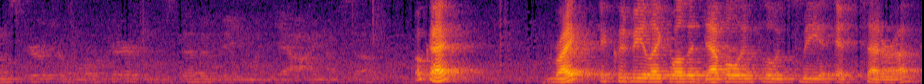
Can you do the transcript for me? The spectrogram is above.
warfare like, yeah. Okay. Right? It could be like, well, the devil influenced me, etc.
